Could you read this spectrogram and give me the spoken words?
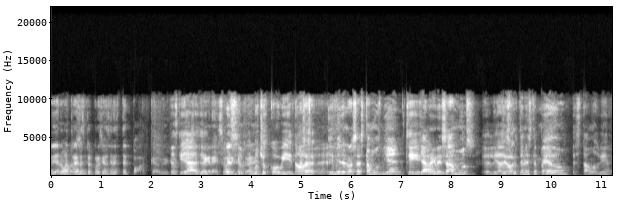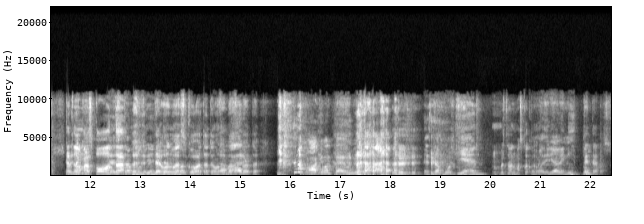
Pues ya no voy a Ahora entrar en sí. especulaciones en este podcast, güey. Es que ya, es el regreso. pues, Es mucho eso. COVID, ¿no? Pues, Eh, y miren, o sea, estamos bien. Sí. Ya regresamos. el día de hoy Disfruten este pedo. estamos bien. Ya Ahorita tengo mascota. Estamos bien, ya tenemos tenemos mascota, tenemos La una mascota. Ah, qué mal pedo, güey. Estamos bien. Préstame el mascota. Como güey. diría Benito. La paso.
